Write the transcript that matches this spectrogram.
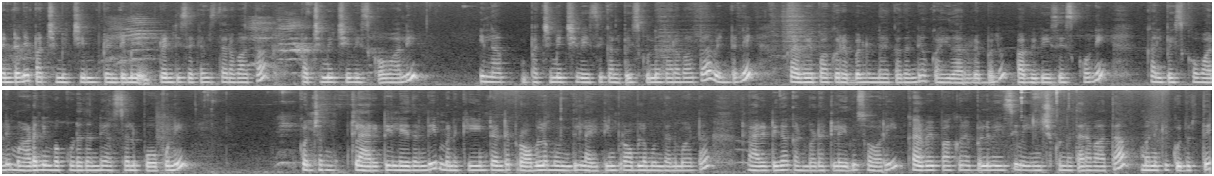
వెంటనే పచ్చిమిర్చి ట్వంటీ మినిట్ ట్వంటీ సెకండ్స్ తర్వాత పచ్చిమిర్చి వేసుకోవాలి. ఇలా పచ్చిమిర్చి వేసి కలిపేసుకున్న తర్వాత వెంటనే కరివేపాకు రెబ్బలు ఉన్నాయి కదండి ఒక ఐదారు రెబ్బలు అవి వేసేసుకొని కలిపేసుకోవాలి. మాడనివ్వకూడదండి అస్సలు పోపుని. కొంచెం క్లారిటీ లేదండి. మనకి ఏంటంటే ప్రాబ్లం ఉంది లైటింగ్ ప్రాబ్లం ఉందనమాట క్లారిటీగా కనబడట్లేదు సారీ కరివేపాకు రెబ్బలు వేసి వేయించుకున్న తర్వాత మనకి కుదిరితే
